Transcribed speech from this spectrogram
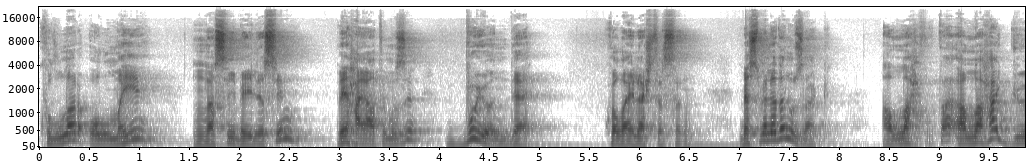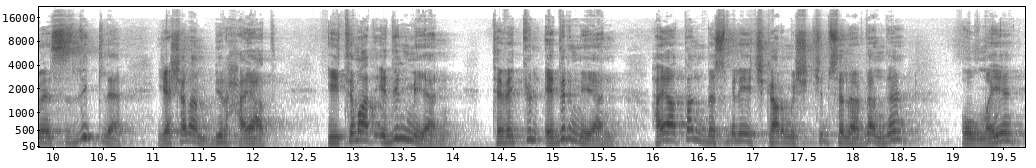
kullar olmayı nasip eylesin ve hayatımızı bu yönde kolaylaştırsın. Besmele'den uzak, Allah'ta Allah'a güvensizlikle yaşanan bir hayat, itimat edilmeyen, tevekkül edilmeyen, hayattan besmeleyi çıkarmış kimselerden de olmayı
